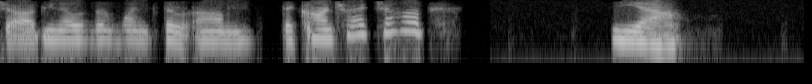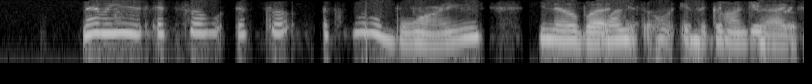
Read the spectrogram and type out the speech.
job, you know, the one the um the contract job. Yeah. I mean, it's a it's a it's a little boring, you know, but One- it's only, it's a contract.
